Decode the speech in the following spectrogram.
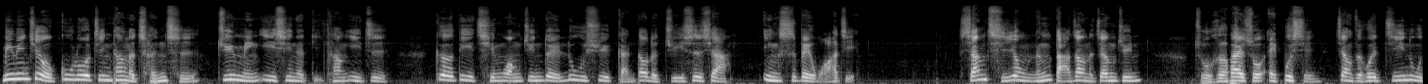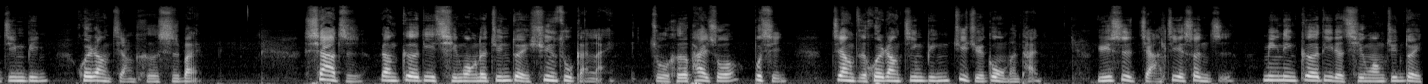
明明就有固若金汤的城池，军民一心的抵抗意志，各地秦王军队陆续赶到的局势下，硬是被瓦解。想启用能打仗的将军，主和派说：“哎，不行，这样子会激怒金兵，会让讲和失败。”下旨让各地勤王的军队迅速赶来。主和派说：“不行，这样子会让金兵拒绝跟我们谈。”于是假借圣旨，命令各地的秦王军队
